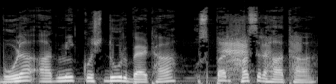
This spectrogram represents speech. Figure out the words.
बूढ़ा आदमी कुछ दूर बैठा, उस पर हंस रहा था।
